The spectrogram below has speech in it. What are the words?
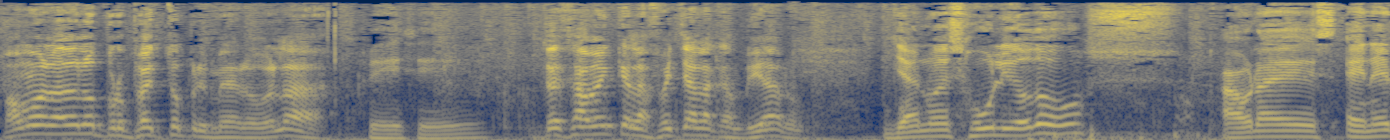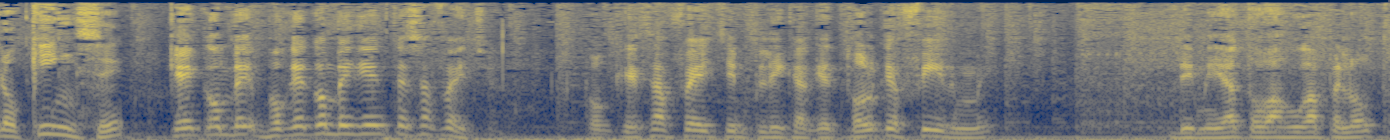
Vamos a hablar de los prospectos primero, ¿verdad? Sí, sí. Ustedes saben que la fecha la cambiaron. Ya no es julio 2, ahora es enero 15. ¿Qué conve- ¿Por qué es conveniente esa fecha? Porque esa fecha implica que todo el que firme de inmediato va a jugar pelota.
